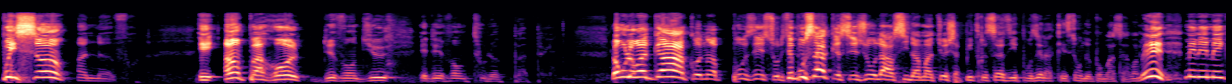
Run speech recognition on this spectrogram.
puissant en œuvre et en parole devant Dieu et devant tout le peuple. Donc le regard qu'on a posé sur lui, c'est pour ça que ce jour-là aussi dans Matthieu chapitre 16, il posait la question de pouvoir savoir. Mais, mais, mais, mais,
